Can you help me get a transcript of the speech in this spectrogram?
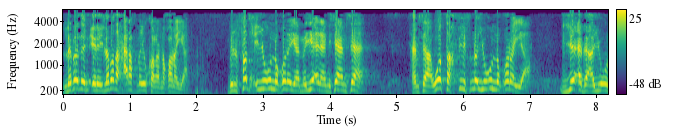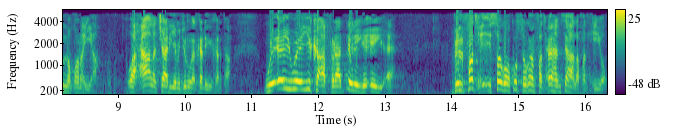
Labadan erey labada xaraf bay u kala noqonayaan. Bilfatxi yuu u noqonayaa ma ya-da mise hamsaha? Hamsaha. Wa takfiifna yuu u noqonayaa. Ya-da ayuu u noqonayaa. Waa xaala jaar iyo majruuraad ka dhigi kartaa. Wa ey weeyi ka afraad ereyga ey ah. Bilfatxi isagoo ku sugan fatxo hamsaha la fadxiyo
